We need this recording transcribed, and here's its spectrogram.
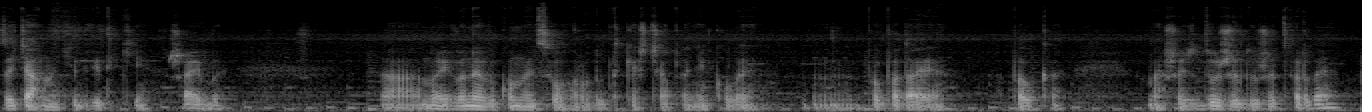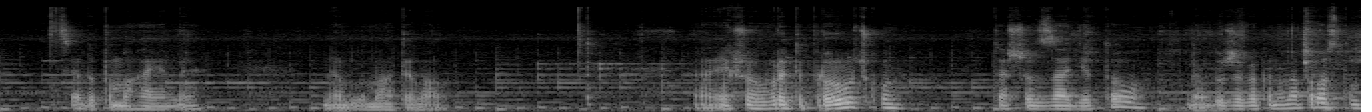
затягнуті дві такі шайби. Ну і вони виконують свого роду таке щеплення, коли попадає пилка на щось дуже-дуже тверде. Це допомагає не, не обламати вал. Якщо говорити про ручку, те, що ззаді, то вона дуже виконана просто.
